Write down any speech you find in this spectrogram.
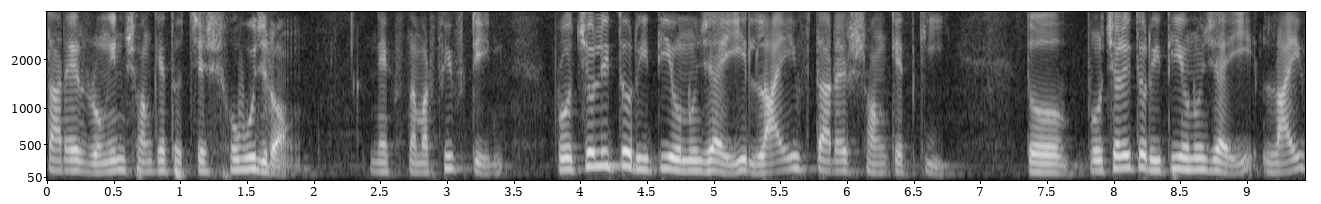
তারের রঙিন সংকেত হচ্ছে সবুজ রং। নেক্সট নাম্বার ফিফটিন প্রচলিত রীতি অনুযায়ী লাইভ তারের সংকেত কী? তো প্রচলিত রীতি অনুযায়ী লাইভ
